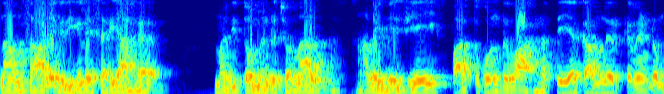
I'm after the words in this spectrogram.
நாம் சாலை விதிகளை சரியாக மதித்தோம் என்று சொன்னால் அலைபேசியை பார்த்து கொண்டு வாகனத்தை இயக்காமல் இருக்க வேண்டும்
